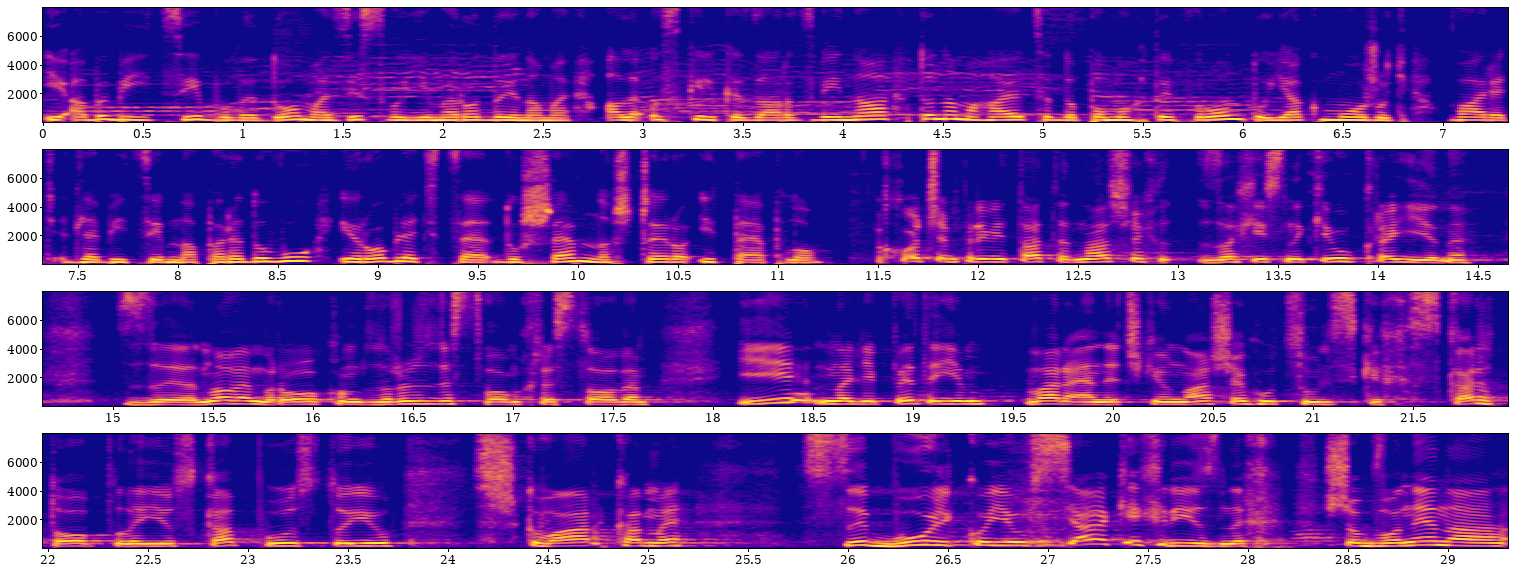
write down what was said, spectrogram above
і аби бійці були дома зі своїми родинами. Але оскільки зараз війна, то намагаються допомогти фронту як можуть. Варять для бійців на передову і роблять це душевно, щиро і тепло. Хочемо привітати наших захисників України з Новим роком, з Рождеством Христовим і наліпити їм вареничків наших гуцульських з картоплею, з капустою, з шкварками, з цибулькою, всяких різних, щоб вони на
